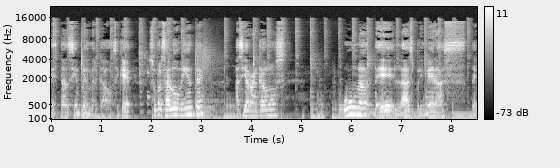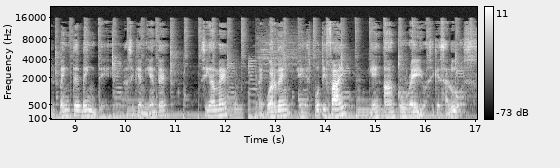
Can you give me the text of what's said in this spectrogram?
están siempre en el mercado. Así que super salud mi gente. Así arrancamos una de las primeras del 2020. Así que mi gente, síganme. Recuerden en Spotify y en Anchor Radio. Así que saludos.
